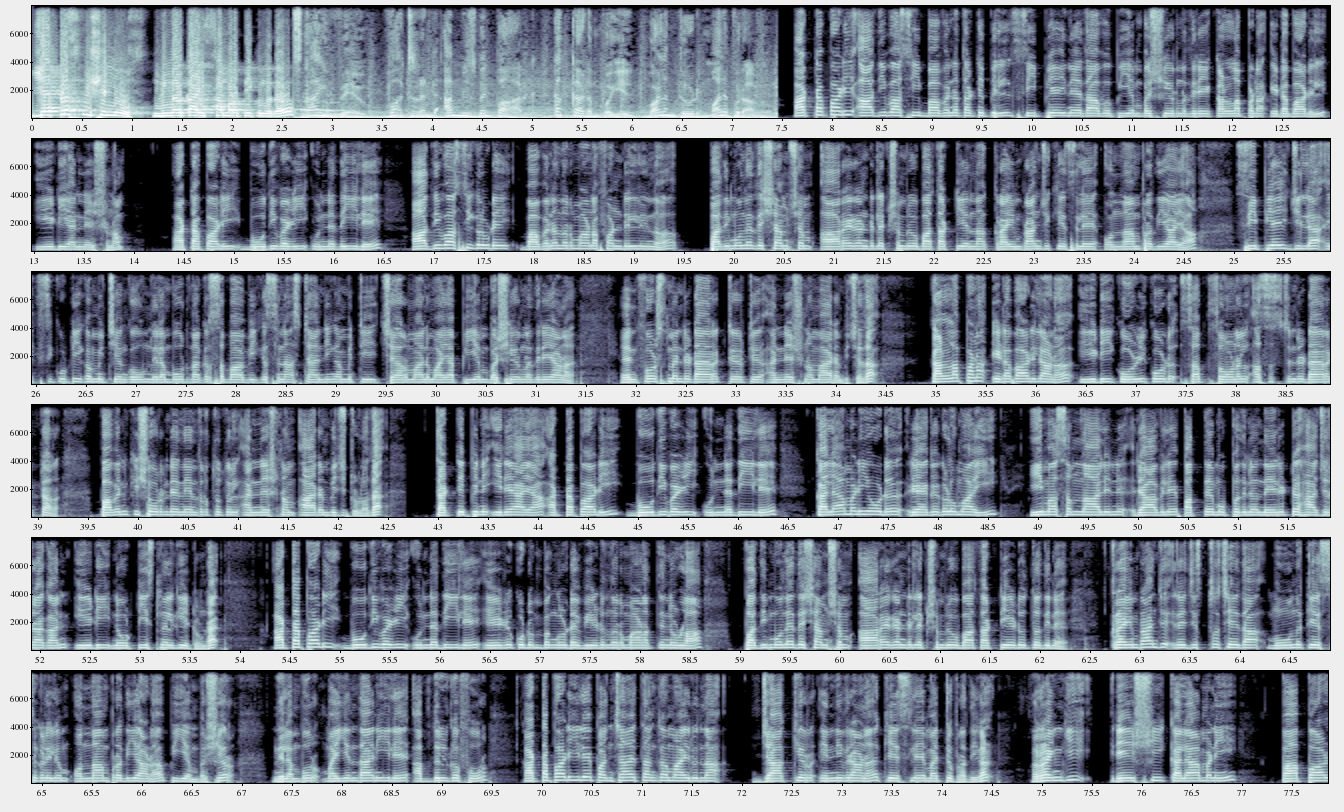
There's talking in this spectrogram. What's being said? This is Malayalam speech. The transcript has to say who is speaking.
Speaker 1: എ പ്ലസ് വിഷൻ ന്യൂസ് നിങ്ങൾക്കായി സമർപ്പിക്കുന്നത്
Speaker 2: sky wave water and amusement park Kakkadampoyil Valamthode Malappuram.
Speaker 3: Attappadi ആദിവാസി ഭവന തട്ടിപ്പിൽ സി പി ഐ നേതാവ് പി എം ബഷീറിനെതിരെ കള്ളപ്പണ ഇടപാടിൽ ഇ ഡി അന്വേഷണം. അട്ടപ്പാടി ബൂതിവഴി ഉന്നതിയിലെ ആദിവാസികളുടെ ഭവന നിർമ്മാണ ഫണ്ടിൽ നിന്ന് പതിമൂന്ന് ദശാംശം ആറ് രണ്ട് ലക്ഷം രൂപ തട്ടിയെന്ന ക്രൈംബ്രാഞ്ച് കേസിലെ ഒന്നാം പ്രതിയായ സി പി ഐ ജില്ലാ എക്സിക്യൂട്ടീവ് കമ്മിറ്റി അംഗവും നിലമ്പൂർ നഗരസഭാ വികസന സ്റ്റാൻഡിംഗ് കമ്മിറ്റി ചെയർമാനുമായ പി എം ബഷീറിനെതിരെയാണ് എൻഫോഴ്സ്മെന്റ് ഡയറക്ടറേറ്റ് അന്വേഷണം ആരംഭിച്ചത്. കള്ളപ്പണ ഇടപാടിലാണ് E D Kozhikode sub zonal assistant director Pavan കിഷോറിന്റെ നേതൃത്വത്തിൽ അന്വേഷണം ആരംഭിച്ചിട്ടുള്ളത്. തട്ടിപ്പിന് ഇരയായ അട്ടപ്പാടി ബോധിവഴി ഉന്നതിയിലെ കലാമണിയോട് രേഖകളുമായി ഈ മാസം നാലിന് രാവിലെ പത്ത് മുപ്പതിന് നേരിട്ട് ഹാജരാകാൻ ഇ ഡി നോട്ടീസ് നൽകിയിട്ടുണ്ട്. അട്ടപ്പാടി ബൂതിവഴി ഉന്നതിയിലെ ഏഴ് കുടുംബങ്ങളുടെ വീട് നിർമ്മാണത്തിനുള്ള പതിമൂന്ന് ദശാംശം ആറ് രണ്ട് ലക്ഷം രൂപ തട്ടിയെടുത്തതിന് ക്രൈംബ്രാഞ്ച് രജിസ്റ്റർ ചെയ്ത മൂന്ന് കേസുകളിലും ഒന്നാം പ്രതിയാണ് പി എം ബഷീർ. നിലമ്പൂർ മയ്യന്താനിയിലെ അബ്ദുൽ ഗഫൂർ അട്ടപ്പാടിയിലെ പഞ്ചായത്ത് അംഗമായിരുന്ന ജാക്കിർ എന്നിവരാണ് കേസിലെ മറ്റു പ്രതികൾ. റങ്കി രേഷി കലാമണി പാപ്പാൾ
